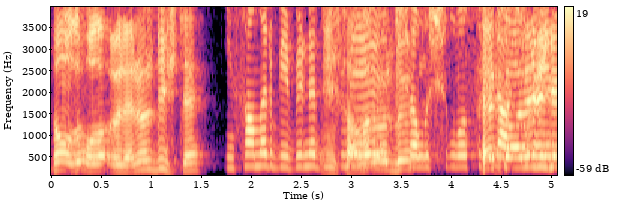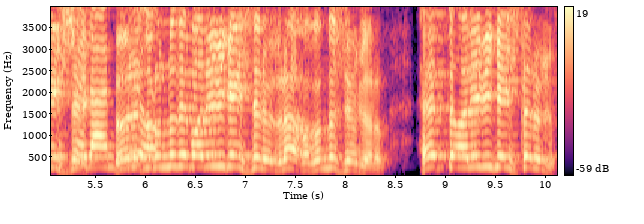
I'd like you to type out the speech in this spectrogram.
Ne oldu? O, ölen öldü işte. İnsanları birbirine İnsanlar düşürmeye öldü. çalışılması Hep beni de aşırı Alevi gençleri. endişelendiriyor. Böyle durumda da hep Alevi gençler ölür ha. Bak onu da söylüyorum. Hep de Alevi gençler ölür.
